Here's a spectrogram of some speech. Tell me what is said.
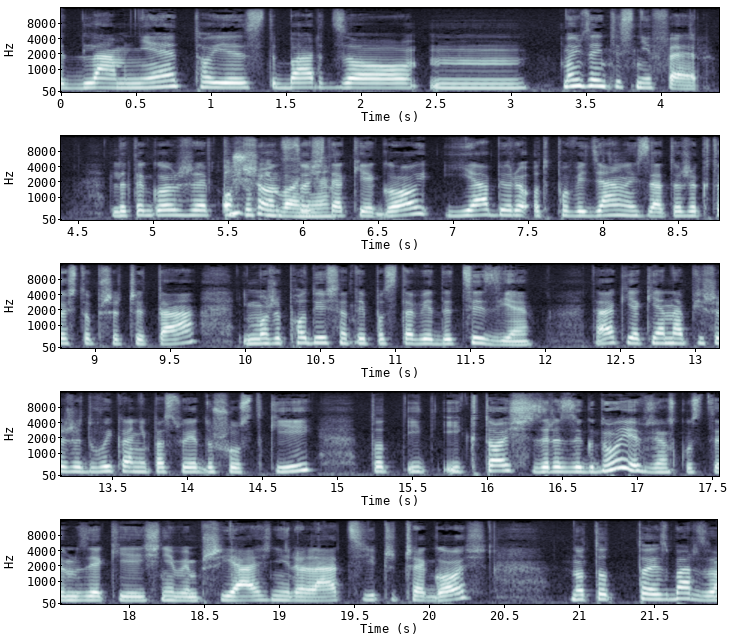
y, dla mnie to jest bardzo... Mm, moim zdaniem to jest nie fair. Dlatego, że pisząc coś takiego, ja biorę odpowiedzialność za to, że ktoś to przeczyta i może podjąć na tej podstawie decyzję. Tak? Jak ja napiszę, że dwójka nie pasuje do szóstki, to i, i ktoś zrezygnuje w związku z tym z jakiejś, nie wiem, przyjaźni, relacji czy czegoś, no to to jest bardzo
